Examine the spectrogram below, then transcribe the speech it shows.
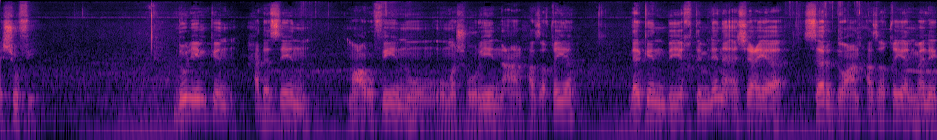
شفي دول يمكن حدثين معروفين ومشهورين عن حزقية لكن بيختم لنا أشعيا سرده عن حزقية الملك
